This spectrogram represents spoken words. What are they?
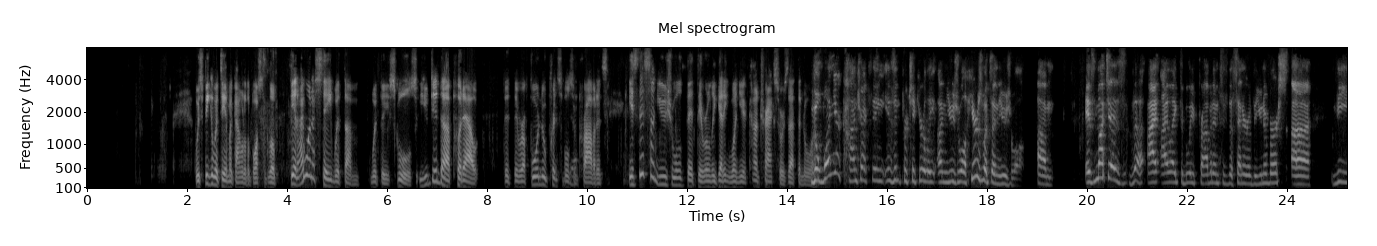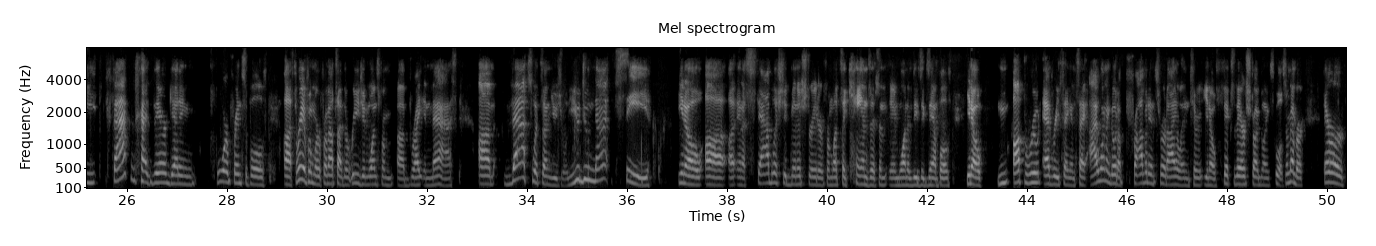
We're speaking with Dan McGowan of the Boston Globe. Dan, I want to stay with um with the schools. You did uh, put out that there are four new principals yeah. in Providence. Is this unusual that they're only getting one year contracts, or is that the norm? The one year contract thing isn't particularly unusual. Here's what's unusual. Um, as much as the I, I like to believe Providence is the center of the universe, uh, the fact that they're getting four principals, uh, three of whom are from outside the region, one's from uh, Brighton, Mass. Um, that's what's unusual. You do not see, you know, uh, uh an established administrator from, let's say, Kansas, in, in one of these examples, you know, uproot everything and say, I want to go to Providence, Rhode Island to, you know, fix their struggling schools. Remember, there are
